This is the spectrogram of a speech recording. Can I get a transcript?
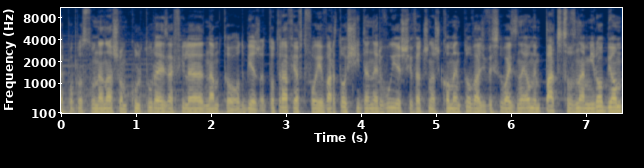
e, po prostu na naszą kulturę i za chwilę nam to odbierze. To trafia w twoje wartości, denerwujesz się, zaczynasz komentować, wysyłać znajomym, patrz co z nami robią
